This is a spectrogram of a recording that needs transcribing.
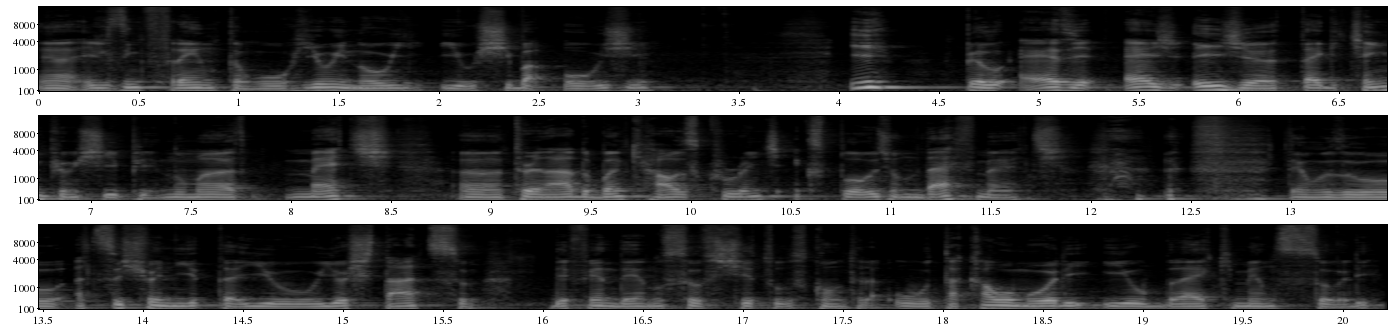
É, eles enfrentam o Ryo Inoue e o Shiba Oji. E pelo Asia, Asia Tag Championship numa match uh, tornado Bunkhouse Current Explosion Deathmatch. Temos o Atsushi Onita e o Yoshitatsu defendendo seus títulos contra o Takao Mori e o Black Mansori.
